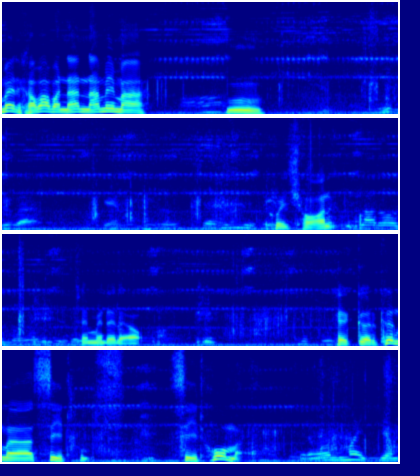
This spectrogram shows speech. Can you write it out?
ไม่แต่เขาว่าวันนั้นน้ำไม่มา อืมถ้วยช้อน ใช้ไม่ได้แล้ว เหตุเกิดขึ้นมาสี่ทุ่มสี่ทุ่มอะแสดงว่าไม่เจียม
